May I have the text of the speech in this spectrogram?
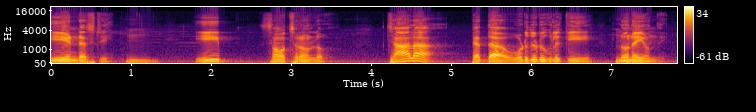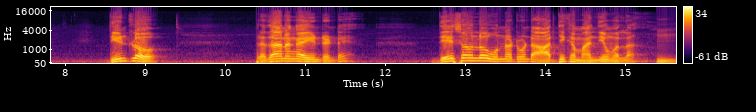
ఈ ఇండస్ట్రీ మ్మ్. ఈ సంవత్సరంలో చాలా పెద్ద ఒడిదుడుకులకి లోనై ఉంది దీంట్లో ప్రధానంగా ఏంటంటే దేశంలో ఉన్నటువంటి ఆర్థిక మాంద్యం వల్ల మ్మ్.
